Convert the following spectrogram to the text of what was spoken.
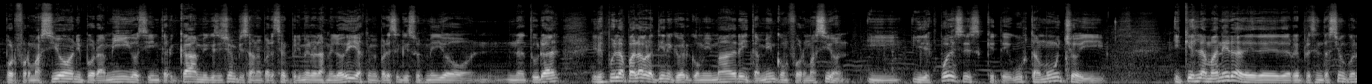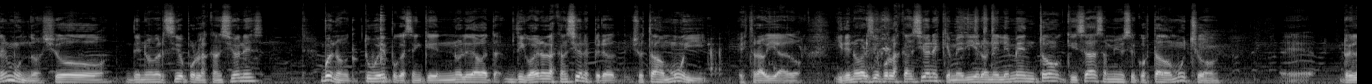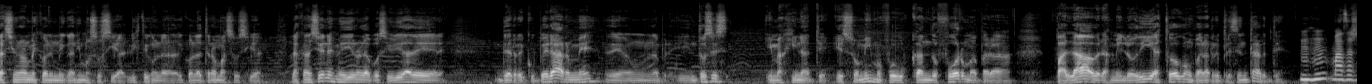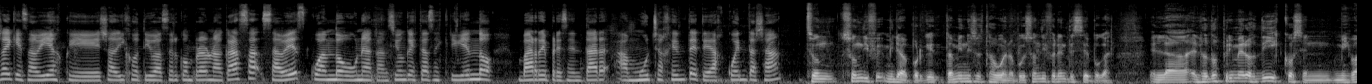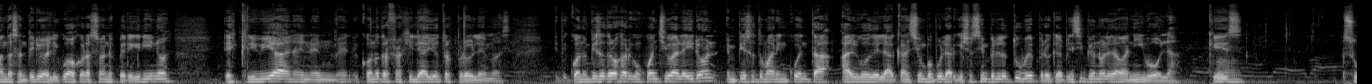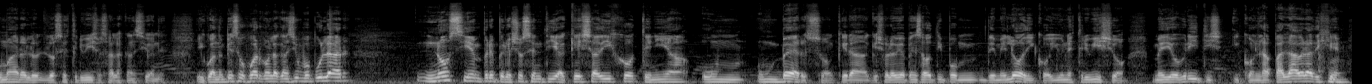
por formación y por amigos y intercambio, qué sé yo, empiezan a aparecer primero las melodías, que me parece que eso es medio natural, y después la palabra tiene que ver con mi madre y también con formación. Y, y después es que te gusta mucho y, y que es la manera de, de- de representación con el mundo. Yo, de no haber sido por las canciones, bueno, tuve épocas en que no le daba, digo, eran las canciones, pero yo estaba muy extraviado. Y de no haber sido por las canciones que me dieron elemento, quizás a mí me hubiese costado mucho eh, relacionarme con el mecanismo social, ¿viste? Con la, con la trama social. Las canciones me dieron la posibilidad de, de recuperarme, de una- y entonces, imagínate, eso mismo fue buscando forma para palabras, melodías, todo como para representarte. Más allá de que sabías que ella dijo te iba a hacer comprar una casa, ¿sabés cuándo una canción que estás escribiendo va a representar a mucha gente? ¿Te das cuenta ya? Son, son mira, porque también eso está bueno, porque son diferentes épocas. En, la- en los dos primeros discos, en mis bandas anteriores, Licuados Corazones, Peregrinos, escribía en- en- en- con otra fragilidad y otros problemas. Cuando empiezo a trabajar con Juan Chivaleirón, empiezo a tomar en cuenta algo de la canción popular, que yo siempre lo tuve, pero que al principio no le daba ni bola, que es sumar los estribillos a las canciones. Y cuando empiezo a jugar con la canción popular, no siempre, pero yo sentía que ella dijo tenía un, un verso, que era que yo lo había pensado tipo de melódico y un estribillo medio british, y con la palabra dije,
